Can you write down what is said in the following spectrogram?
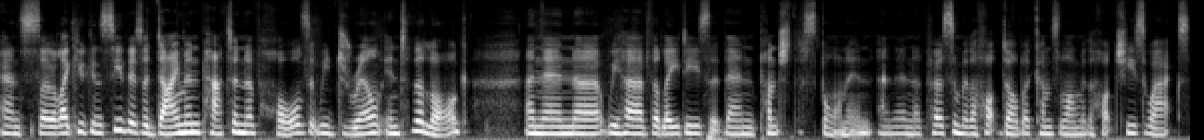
and so, like you can see, there's a diamond pattern of holes that we drill into the log. And then uh, we have the ladies that then punch the spawn in. And then a person with a hot dauber comes along with a hot cheese wax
